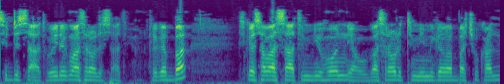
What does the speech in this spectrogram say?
ስድስት ሰዓት ወይ ደግሞ አስራ ሁለት ሰዓት ቢሆን። ከገባ እስከ ሰባት ሰዓትም ቢሆን ያው በአስራ ሁለትም የሚገባባቸው ካሉ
